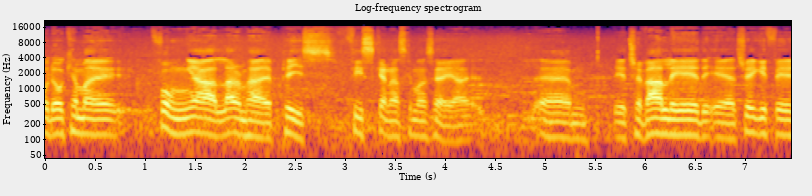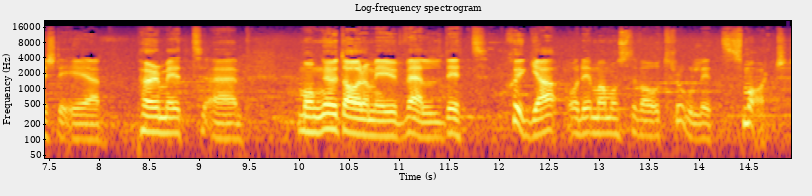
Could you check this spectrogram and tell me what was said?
Och då kan man fånga alla de här prisfiskarna ska man säga. Ehm, det är trevally, det är triggerfish, det är permit. Ehm, många utav dem är ju väldigt skygga och det, man måste vara otroligt smart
